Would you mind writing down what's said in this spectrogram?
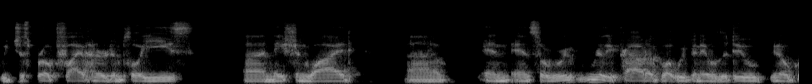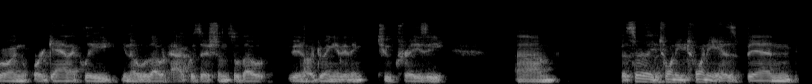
we just broke 500 employees uh, nationwide. Uh, and, and so we're really proud of what we've been able to do, you know, growing organically, you know, without acquisitions, without, you know, doing anything too crazy. Um, but certainly 2020 has been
